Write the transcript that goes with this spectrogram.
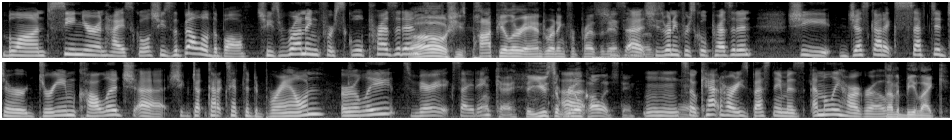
blonde, senior in high school. She's the belle of the ball. She's running for school president. Oh, she's popular and running for president. She's, uh, she's running for school president. She just got accepted to her dream college. Uh, she d- got accepted to Brown early. It's very exciting. okay. They used a uh, real college team. And So Kat Hardy's best name is Emily Hargrove. That'd be like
